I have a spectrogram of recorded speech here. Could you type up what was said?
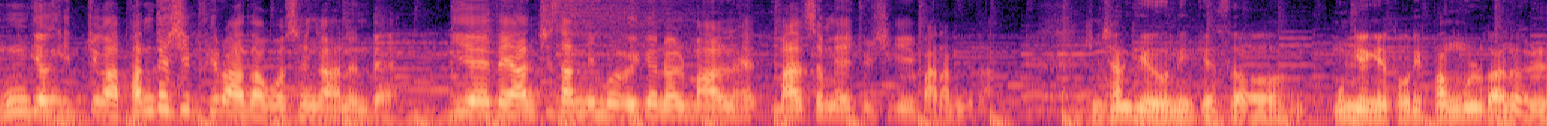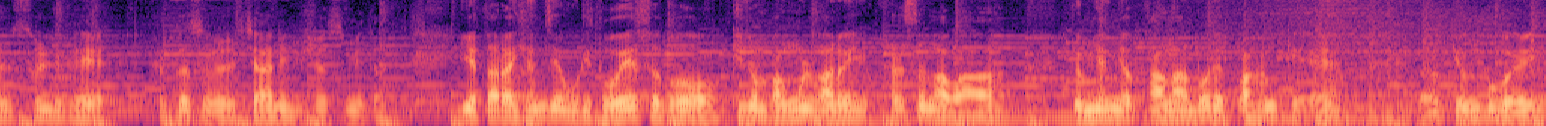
문경 입지가 반드시 필요하다고 생각하는데 이에 대한 지사님의 의견을 말, 말씀해 주시기 바랍니다. 김창기 의원님께서 문경의 도립박물관을 설립해 할 것을 제안해 주셨습니다. 이에 따라 현재 우리 도에서도 기존 박물관의 활성화와 경쟁력 강화 노력과 함께 어, 경북의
